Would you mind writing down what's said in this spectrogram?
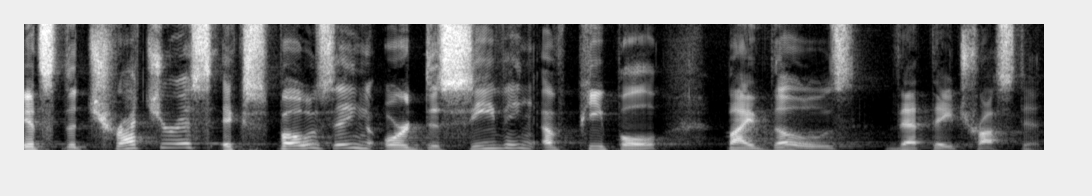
it's the treacherous exposing or deceiving of people by those that they trusted.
